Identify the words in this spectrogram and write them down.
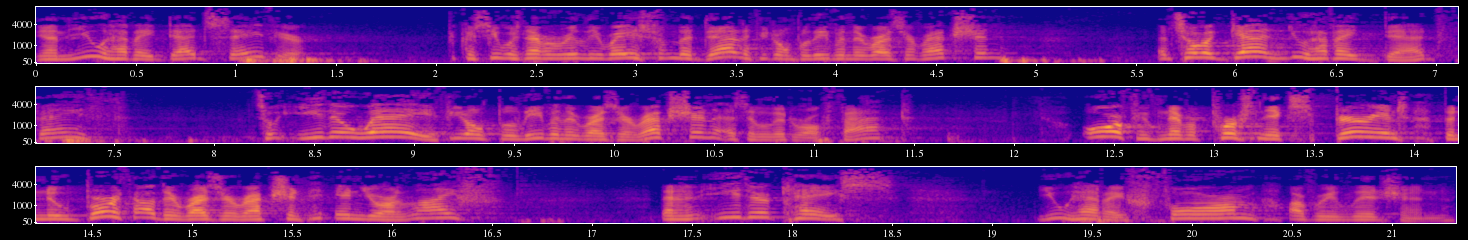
then you have a dead Savior. Because he was never really raised from the dead if you don't believe in the resurrection. And so again, you have a dead faith. So either way, if you don't believe in the resurrection as a literal fact, or if you've never personally experienced the new birth of the resurrection in your life, then in either case, you have a form of religion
